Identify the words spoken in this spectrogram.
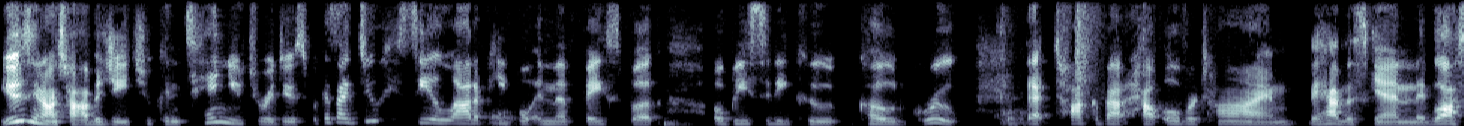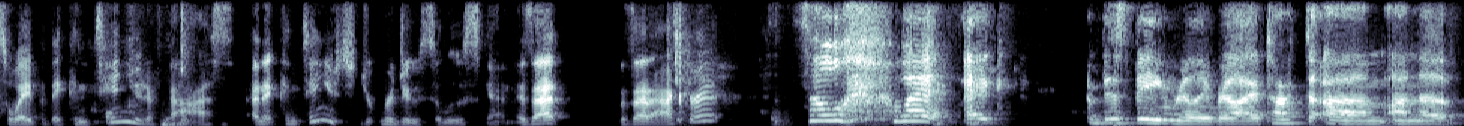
using autophagy to continue to reduce because I do see a lot of people in the Facebook obesity co- code group that talk about how over time they have the skin and they've lost the weight, but they continue to fast and it continues to reduce the loose skin. Is that is that accurate? So what like just being really real, I talked um, on a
